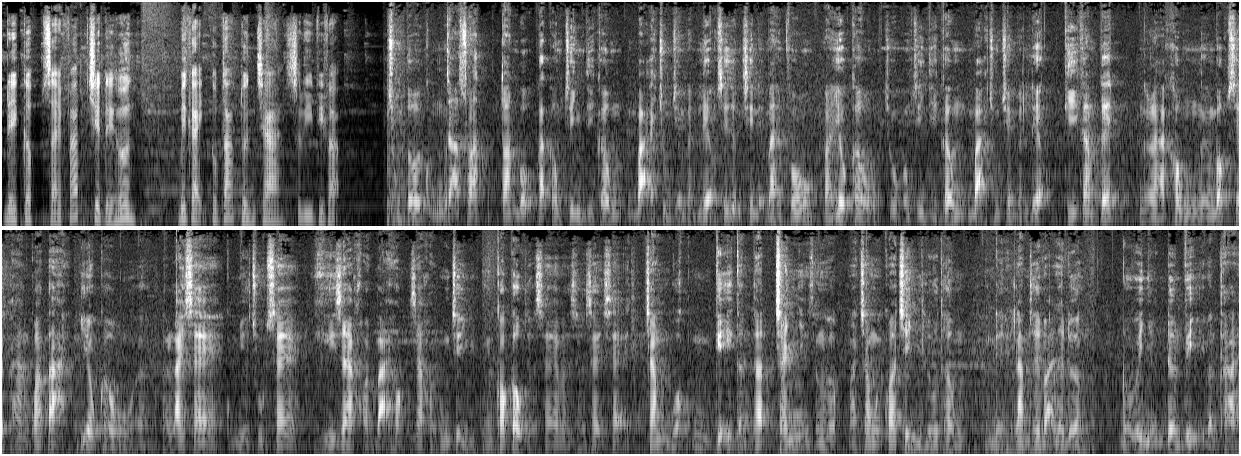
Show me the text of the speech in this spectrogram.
đề cập giải pháp triệt để hơn bên cạnh công tác tuần tra xử lý vi phạm. Chúng tôi cũng ra soát toàn bộ các công trình thi công bãi trung chuyển vật liệu xây dựng trên địa bàn thành phố và yêu cầu chủ công trình thi công bãi trung chuyển vật liệu ký cam kết là không bốc xếp hàng quá tải, yêu cầu ờ, lái xe cũng như chủ xe khi ra khỏi bãi hoặc ra khỏi công trình có cầu rửa xe và rửa xe sẽ chẳng buộc kỹ cẩn thận tránh những trường hợp mà trong quá trình lưu thông để làm rơi vãi ra đường. Đối với những đơn vị vận tải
